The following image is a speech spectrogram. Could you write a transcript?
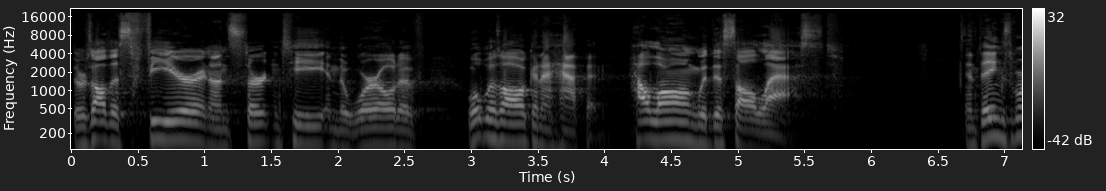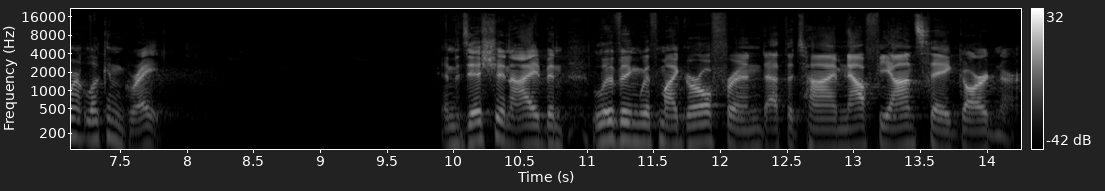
There was all this fear and uncertainty in the world of what was all going to happen. How long would this all last? And things weren't looking great. In addition, I had been living with my girlfriend at the time, now fiance Gardner,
